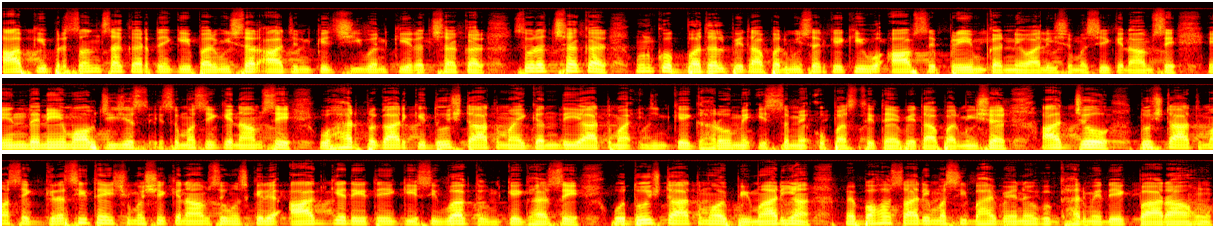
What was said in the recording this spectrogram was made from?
आपकी प्रशंसा करते हैं कि परमेश्वर आज उनके जीवन की रक्षा कर, सुरक्षा कर, उनको बदल पिता परमेश्वर के कि वो आपसे प्रेम करने वाली यीशु मसीह के नाम से। In the name of Jesus Yeshu Masih के नाम से वो हर प्रकार की दुष्ट आत्माएँ गंदी आत्मा जिनके घरों में इस समय उपस्थित है पिता परमेश्वर, आज जो दुष्ट आत्मा से ग्रसित है यीशु मसीह के नाम से, उसके लिए आज्ञा देते हैं कि इसी वक्त उनके घर से वो दुष्ट आत्मा और बीमारियाँ, मैं बहुत सारी मसीह भाई बहनों को घर में देख पा रहा हूँ,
